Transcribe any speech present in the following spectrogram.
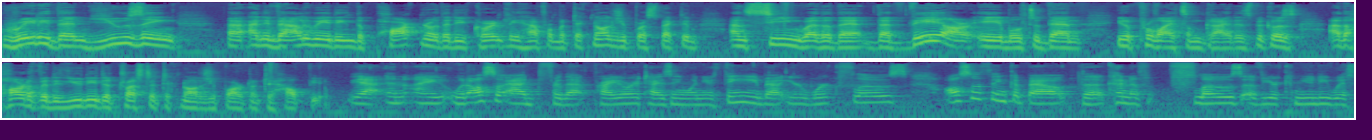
really then using uh, and evaluating the partner that you currently have from a technology perspective and seeing whether that, they are able to then you know provide some guidance because at the heart of it you need a trusted technology partner to help you yeah and i would also add for that prioritizing when you're thinking about your workflows also think about the kind of flows of your community with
